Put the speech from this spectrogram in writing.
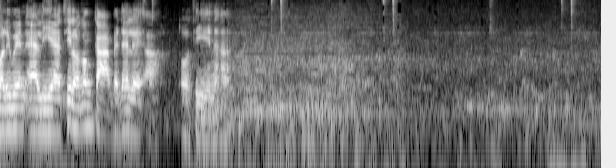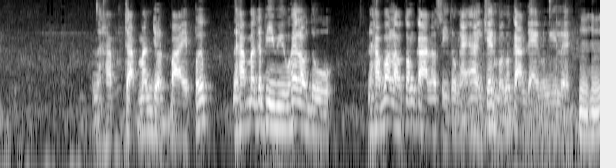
บริเวณ area ที่เราต้องการไปได้เลยอ่าโทษทีนะฮะนะครับจับมันหยดไปปุ๊บนะครับ มันจะพรีวิวให้เราดู นะครับว่าเราต้องการเอาสีตรงไหนอะอย่างเช่นผมต้องการแดงตรงนี้เลยอือหือ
